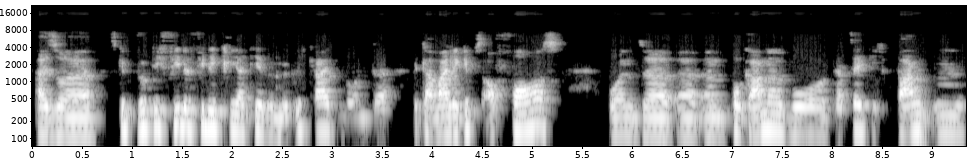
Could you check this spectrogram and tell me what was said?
Also äh, es gibt wirklich viele, viele kreative Möglichkeiten und äh, mittlerweile gibt es auch Fonds und äh, äh, ähm, Programme, wo tatsächlich Banken,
